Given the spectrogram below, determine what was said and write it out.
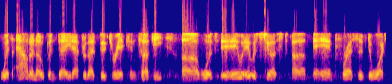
without an open date after that victory at Kentucky, uh, was it, it was just uh, impressive to watch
